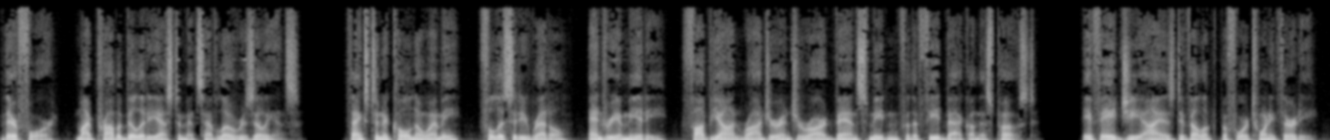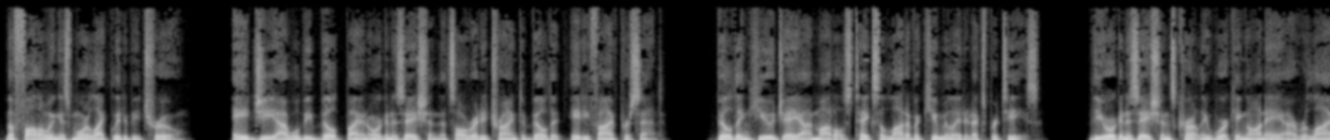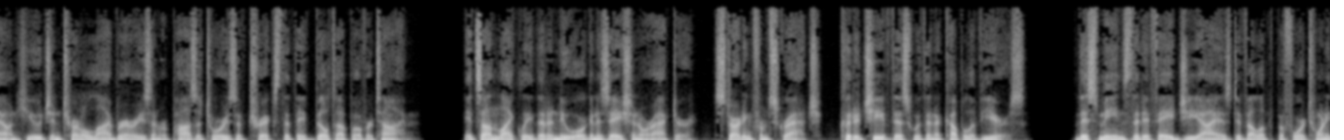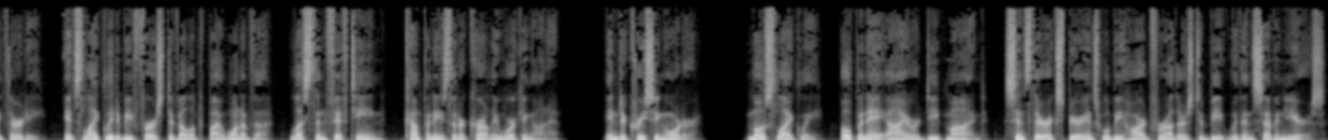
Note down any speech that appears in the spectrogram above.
Therefore, my probability estimates have low resilience. Thanks to Nicole Nohemi, Felicity Reddel, Andrea Miotti, Fabien Roger, and Gerard Van Smeeten for the feedback on this post. If AGI is developed before 2030, the following is more likely to be true. AGI will be built by an organization that's already trying to build it, 85%. Building huge AI models takes a lot of accumulated expertise. The organizations currently working on AI rely on huge internal libraries and repositories of tricks that they've built up over time. It's unlikely that a new organization or actor, starting from scratch, could achieve this within a couple of years. This means that if AGI is developed before 2030, it's likely to be first developed by one of the, less than 15, companies that are currently working on it. In decreasing order. Most likely, OpenAI or DeepMind, since their experience will be hard for others to beat within seven years.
